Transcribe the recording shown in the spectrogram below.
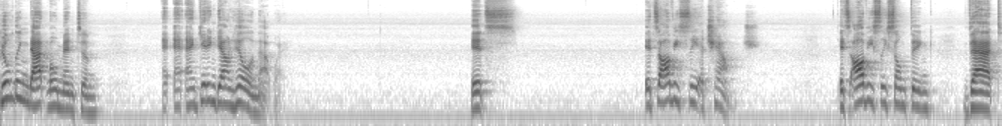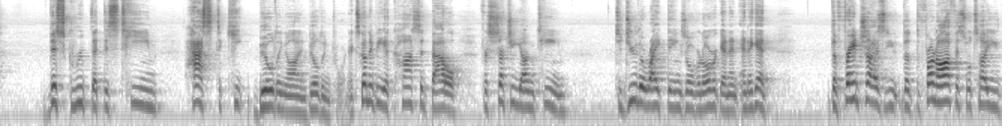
building that momentum, and, and getting downhill in that way. It's it's obviously a challenge it's obviously something that this group, that this team has to keep building on and building toward. It's going to be a constant battle for such a young team to do the right things over and over again. And, and again, the franchise, the, the front office will tell you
